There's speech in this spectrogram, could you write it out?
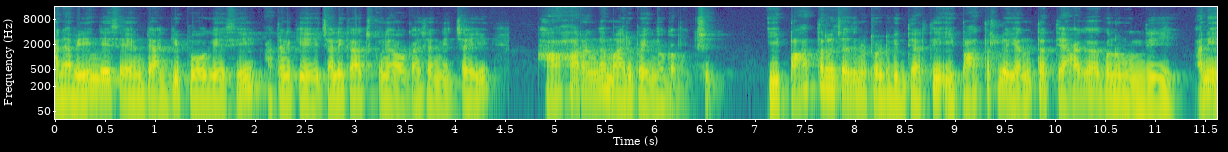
అని అవి ఏం చేశాయంటే అగ్గి పోగేసి అతనికి చలి కాచుకునే అవకాశాన్ని ఇచ్చాయి. ఆహారంగా మారిపోయింది ఒక పక్షి. ఈ పాత్రలు చదివినటువంటి విద్యార్థి ఈ పాత్రలో ఎంత త్యాగ గుణం ఉంది అని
